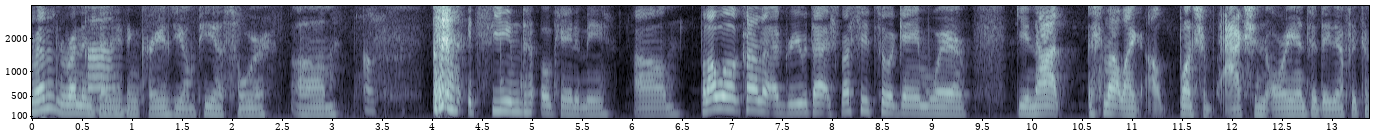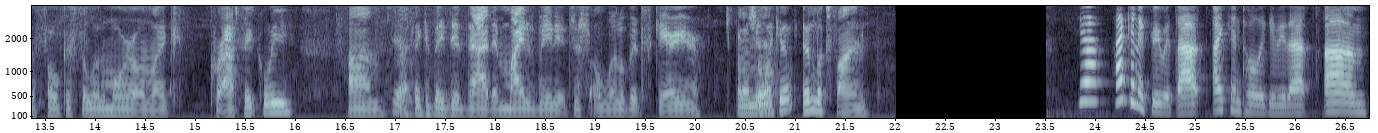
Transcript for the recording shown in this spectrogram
I, didn't run into Um, anything crazy on PS4. Um, Oh. it seemed okay to me. Um, but I will kind of agree with that, especially to a game where you're not. It's not like a bunch of action oriented. They definitely could have focused a little more on like graphically. Um, Yeah. I think if they did that, it might have made it just a little bit scarier. But I mean, Sure. like it, it looked fine. Yeah, I can agree with that. I can totally give you that. Um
